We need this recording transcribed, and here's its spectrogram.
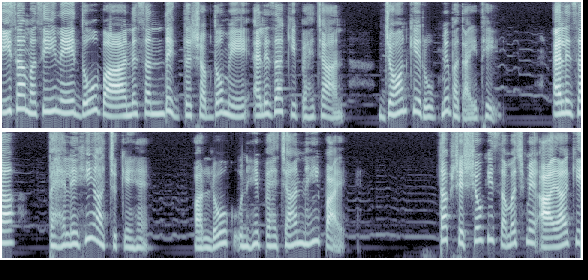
ईसा मसीह ने दो बार निसंदिग्ध शब्दों में एलिजा की पहचान जॉन के रूप में बताई थी। एलिजा पहले ही आ चुके हैं और लोग उन्हें पहचान नहीं पाए। तब शिष्यों की समझ में आया कि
